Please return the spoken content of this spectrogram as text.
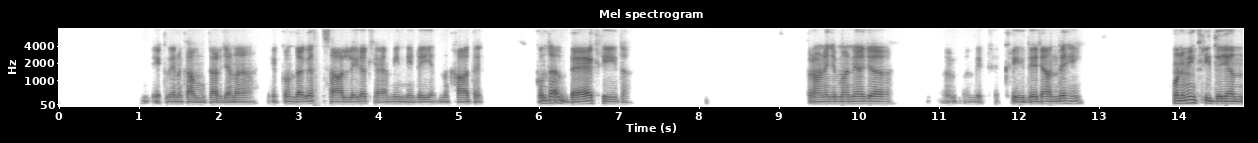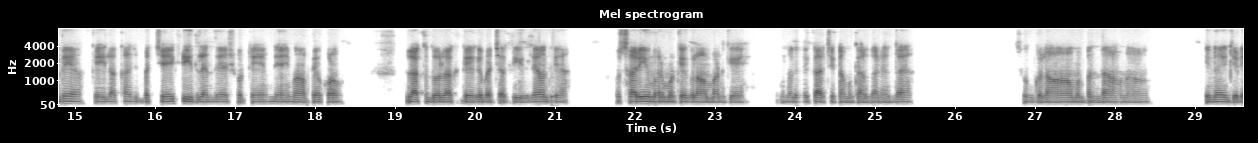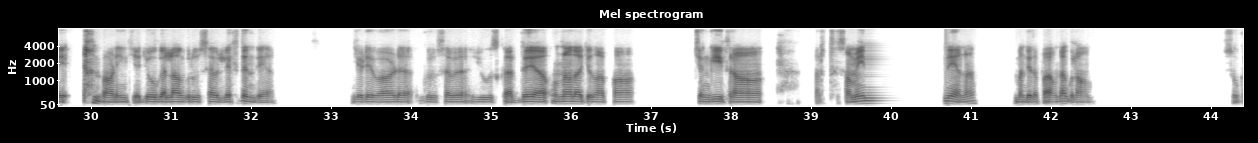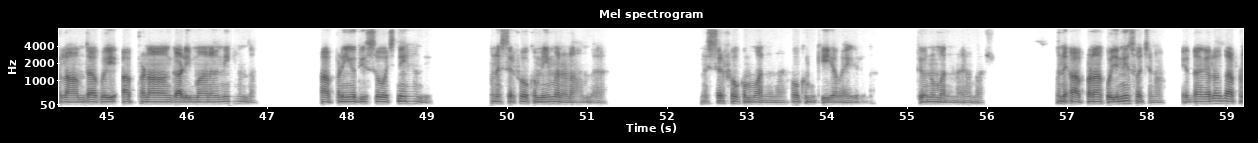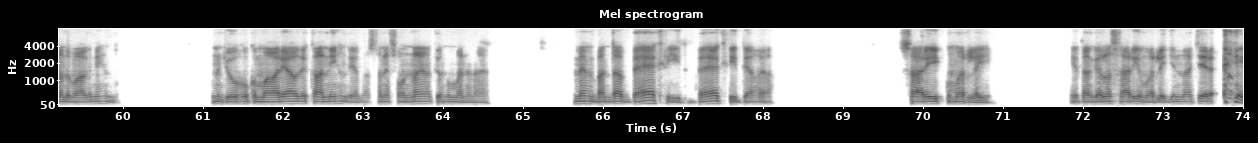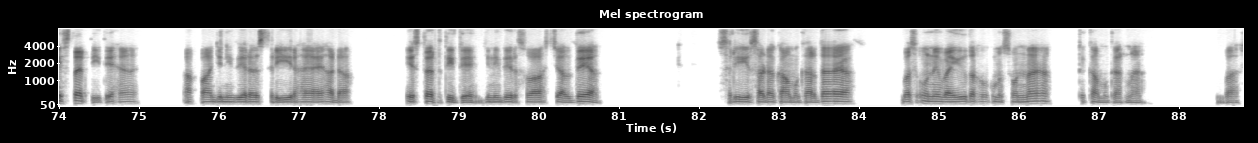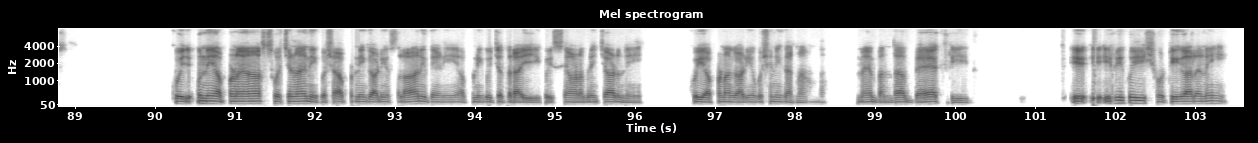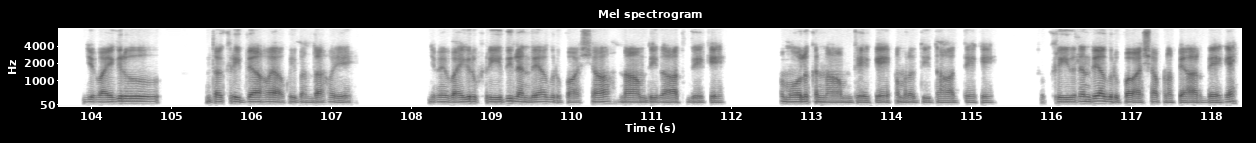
ਇੱਕ ਦਿਨ ਕੰਮ ਕਰ ਜਾਣਾ। ਇੱਕ ਹੁੰਦਾ ਕਿ ਸਾਲ ਲਈ ਰੱਖਿਆ ਮਹੀਨੇ ਲਈ ਤਨਖਾਹ ਤੇ। ਹੁੰਦਾ ਬੈ ਖਰੀਦ। ਪੁਰਾਣੇ ਜ਼ਮਾਨਿਆਂ 'ਚ ਬੰਦੇ ਖਰੀਦੇ ਜਾਂਦੇ ਸੀ। ਹੁਣ ਵੀ ਖਰੀਦੇ ਜਾਂਦੇ ਆ। ਕਈ ਇਲਾਕਿਆਂ 'ਚ ਬੱਚੇ ਖਰੀਦ ਲੈਂਦੇ ਆ, ਛੋਟੇ ਹੁੰਦੇ ਆ ਮਾਪਿਓ ਕੋਲੋਂ। ਲੱਖ 2 ਲੱਖ ਦੇ ਕੇ ਬੱਚਾ ਖਰੀਦ ਲਿਆਉਂਦੇ ਆ। ਉਹ ਸਾਰੀ ਉਮਰ ਮੁੜ ਕੇ ਗੁਲਾਮ ਬਣ ਕੇ ਉਹਨਾਂ ਦੇ ਘਰ 'ਚ ਕੰਮ ਕਰਦਾ ਰਹਿੰਦਾ ਹੈ। ਸੋ ਗੁਲਾਮ ਬੰਦਾ ਹੋਣਾ, ਇਹਨਾਂ ਜਿਹੜੇ ਬਾਣੀ 'ਚ ਜੋ ਗੱਲਾਂ ਗੁਰੂ ਸਾਹਿਬ ਲਿਖ ਦਿੰਦੇ ਆ, ਜਿਹੜੇ ਵਰਡ ਗੁਰੂ ਸਾਹਿਬ ਯੂਜ਼ ਕਰਦੇ ਆ, ਉਹਨਾਂ ਦਾ ਜਦੋਂ ਆਪਾਂ ਚੰਗੀ ਤਰ੍ਹਾਂ ਅਰਥ ਸਮਝਦੇ ਆ ਨਾ, ਬੰਦੇ ਦਾ ਭਾਵ ਹੁੰਦਾ ਗੁਲਾਮ। ਸੋ ਗੁਲਾਮ ਦਾ ਕੋਈ ਆਪਣਾ ਗਾੜੀ ਮਾਨਣ ਨਹੀਂ ਹੁੰਦਾ, ਆਪਣੀ ਉਹਦੀ ਸੋਚ ਨਹੀਂ ਹੁੰਦੀ, ਉਹਨੇ ਸਿਰਫ ਹੁਕਮ ਹੀ ਮੰਨਣਾ ਹੁੰਦਾ ਹੈ। ਉਹਨੇ ਸਿਰਫ ਹੁਕਮ ਮੰਨਣਾ, ਹੁਕਮ ਕੀ ਹੈ ਵਾਹਿਗੁਰੂ ਦਾ? ਤੇ ਉਹਨੂੰ ਮੰਨਣਾ ਹੈ ਬਸ। ਉਹਨੇ ਆਪਣਾ ਕੁਝ ਨਹੀਂ ਸੋਚਣਾ। ਇਦਾਂ ਕਹ ਲਓ ਉਹਦਾ ਆਪਣਾ ਦਿਮਾਗ ਨਹੀਂ ਹੁੰਦਾ। ਉਹਨੂੰ ਜੋ ਹੁਕਮ ਆ ਰਿਹਾ ਉਹਦੇ ਕੰਨ ਨਹੀਂ ਹੁੰਦੇ। ਬਸ ਉਹਨੇ ਸੁਣਨਾ ਹੈ ਤੇ ਉਹਨੂੰ ਮੰਨਣਾ ਹੈ। ਮੈਂ ਬੰਦਾ ਬਹਿ ਖਰੀਦ, ਬਹਿ ਖਰੀਦਿਆ ਹੋਇਆ। ਸਾਰੀ ਉਮਰ ਲਈ। ਇਦਾਂ ਕਹ ਲਓ ਸਾਰੀ ਉਮਰ ਲਈ ਜਿੰਨਾ ਚਿਰ ਇਸ ਧਰਤੀ ਤੇ ਹੈ, ਆਪਾਂ ਜਿੰਨੀ ਦੇਰ ਸਰੀਰ ਹੈ ਸਾਡਾ, ਇਸ ਧਰਤੀ ਤੇ ਜਿੰਨੀ ਦੇਰ ਸਵਾਸ ਚੱਲਦੇ ਆ ਸਰੀਰ ਸਾਡਾ ਕੰਮ ਕਰਦਾ ਆ। ਬਸ ਉਹਨੇ ਵਾਹਿਗੁਰੂ ਦਾ ਹੁਕਮ ਸੁਣਨਾ ਆ ਤੇ ਕੰਮ ਕਰਨਾ ਬਸ। ਕੋਈ ਉਹਨੇ ਆਪਣਾ ਸੋਚਣਾ ਨਹੀਂ ਕੁਛ, ਆਪਣੀ ਗਾੜੀਆਂ ਸਲਾਹ ਨਹੀਂ ਦੇਣੀ, ਆਪਣੀ ਕੋਈ ਚਤਰਾਈ, ਕੋਈ ਸਿਆਣਪ ਨਹੀਂ ਝੜਨੀ ਕੋਈ ਆਪਣਾ ਗਾੜੀਆਂ ਕੁਛ ਨਹੀਂ ਕਰਨਾ ਹੁੰਦਾ। ਮੈਂ ਬੰਦਾ ਬਹਿ ਖਰੀਦ। ਇਹ ਇਹ ਵੀ ਕੋਈ ਛੋਟੀ ਗੱਲ ਨਹੀਂ। ਜੇ ਵਾਹਿਗੁਰੂ ਦਾ ਖਰੀਦਿਆ ਹੋਇਆ ਕੋਈ ਬੰਦਾ ਹੋਏ, ਜਿਵੇਂ ਵਾਹਿਗੁਰੂ ਖਰੀਦ ਹੀ ਲੈਂਦੇ ਆ ਗੁਰੂ ਪਾਤਸ਼ਾਹ ਨਾਮ ਦੀ ਦਾਤ ਦੇ ਕੇ ਅਮੋਲਕ ਨਾਮ ਦੇ ਕੇ, ਅੰਮ੍ਰਿਤ ਦੀ ਦਾਤ ਦੇ ਕੇ ਤੋ ਖਰੀਦ ਲੈਂਦੇ ਆ, ਗੁਰੂ ਪਾਤਸ਼ਾਹ ਆਪਣਾ ਪਿਆਰ ਦੇ ਕੇ।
